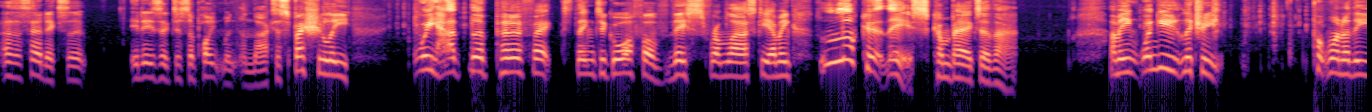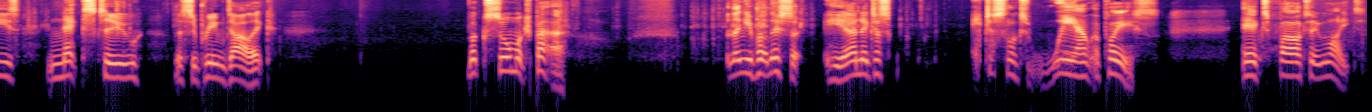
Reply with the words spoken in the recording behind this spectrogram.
as I said, it's a, it is a disappointment in that, especially we had the perfect thing to go off of, this from last year. I mean, look at this compared to that. I mean, when you literally put one of these next to the Supreme Dalek, looks so much better. And then you put this here and it just it just looks way out of place. It's far too light.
